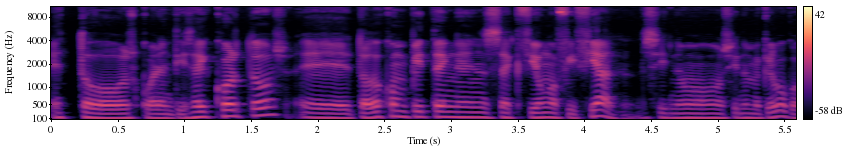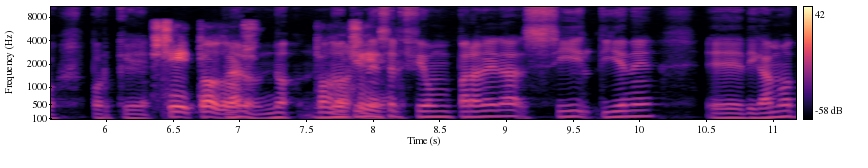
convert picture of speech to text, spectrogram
Estos 46 cortos, eh, todos compiten en sección oficial, si no, si no me equivoco. Porque, sí, todos. Claro, no, tiene sección paralela, sí tiene, eh, digamos,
